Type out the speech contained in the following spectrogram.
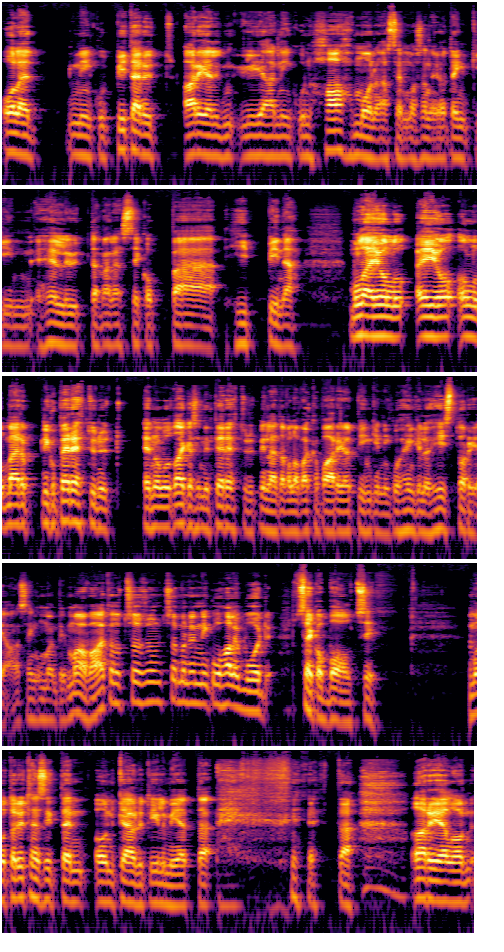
olen niin kuin, pitänyt Arielia niin kuin, hahmona semmoisena jotenkin hellyyttävänä sekopää hippinä. Mulla ei ollut, ei ole ollut mä en niin kuin, perehtynyt, en ollut aikaisemmin perehtynyt millään tavalla vaikka Ariel Pinkin niin kuin, henkilöhistoriaan sen kummempi. Mä oon ajatellut, että se on semmoinen niin Hollywood sekoboltsi. Mutta nythän sitten on käynyt ilmi, että, että Ariel on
